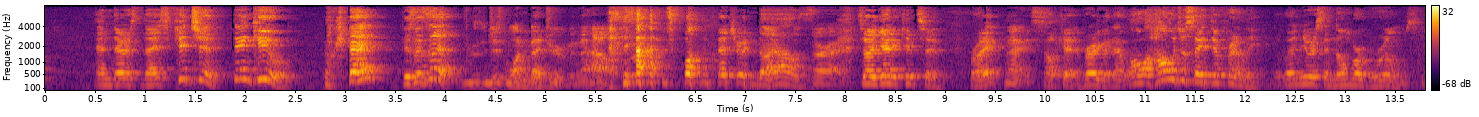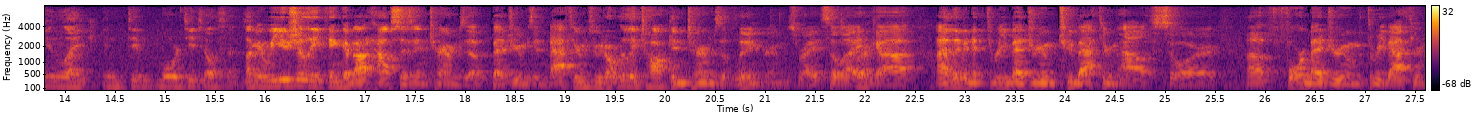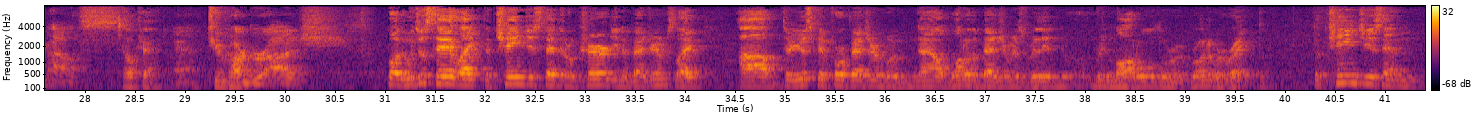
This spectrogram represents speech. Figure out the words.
and there's nice kitchen. Thank you. Okay, this is it. Just one bedroom in the house. Yeah, it's one bedroom in the house. All right. So I get a kitchen, right? Nice. Okay, very good. And well, how would you say it differently when you say number of rooms in like in de- more detailed sense? I mean, we usually think about houses in terms of bedrooms and bathrooms. We don't really talk in terms of living rooms, right? So, like, Right. uh, I live in a three bedroom, two bathroom house, or a four bedroom, three bathroom house. Okay. Yeah. Two car garage. But would you say like the changes that occurred in the bedrooms, like uh, there used to be a four bedroom, but now one of the bedrooms really remodeled or whatever, right? The, the changes and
